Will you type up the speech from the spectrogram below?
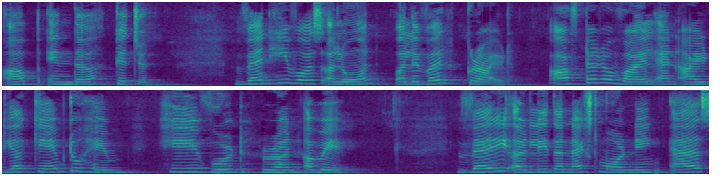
up in the kitchen. When he was alone, Oliver cried. After a while, an idea came to him he would run away. Very early the next morning, as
